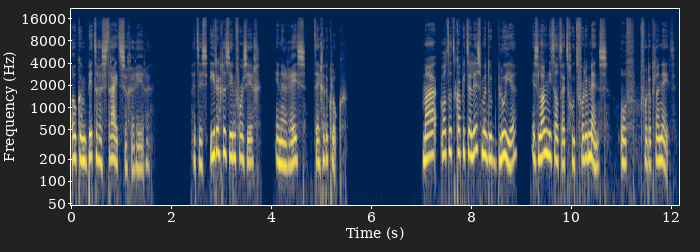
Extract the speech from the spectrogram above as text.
ook een bittere strijd suggereren. Het is ieder gezin voor zich in een race tegen de klok. Maar wat het kapitalisme doet bloeien, is lang niet altijd goed voor de mens of voor de planeet.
